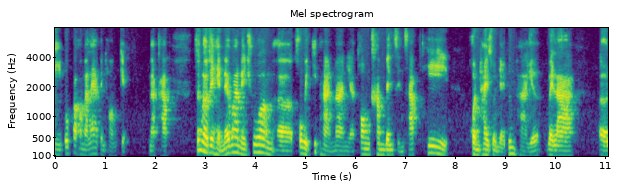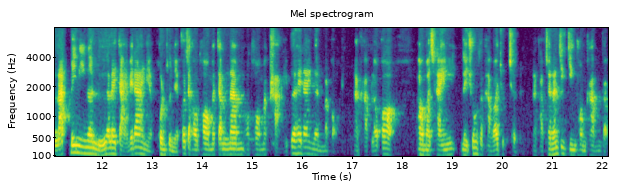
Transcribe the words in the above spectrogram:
มีปุ๊บก็เอามาแลกเป็นทองเก็บนะครับ ซึ่งเราจะเห็นได้ว่าในช่วงโควิดที่ผ่านมาเนี่ย ทองคำเป็นสินทรัพย์ที่คนไทยส่วนใหญ่พึ่งพาเยอะ เวลารัฐไม่มีเงินหรืออะไรจ่ายไม่ได้เนี่ย คนส่วนใหญ่ก็จะเอาทองมาจำนำเอาทองมาขายเพื่อให้ได้เงินมาก่อน นะครับ แล้วก็เอามาใช้ในช่วงสภาวะฉุกเฉินนะครับ ฉะนั้นจริง ๆ ทองคำกับ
